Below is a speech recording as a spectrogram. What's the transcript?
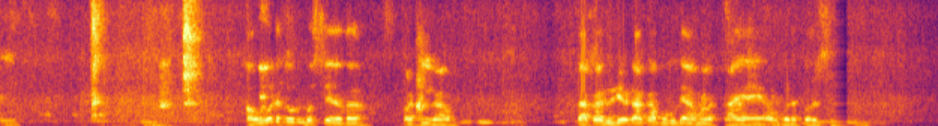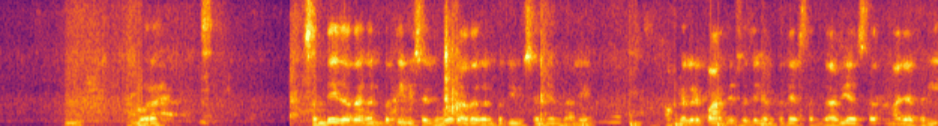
रे अवघडच होऊन बसले दादा पाटील राव टाका व्हिडिओ टाका बघू द्या आम्हाला काय आहे अवघड परिस्थिती. बरं. संदेश दादा गणपती विसर्जन हो दादा गणपती विसर्जन झाले. आपल्याकडे पाच दिवसाचे गणपती असतात गावी असतात माझ्या घरी.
